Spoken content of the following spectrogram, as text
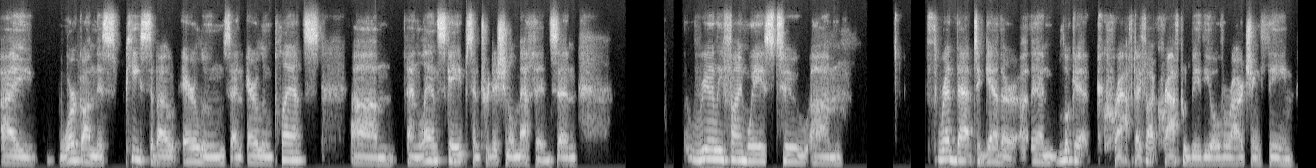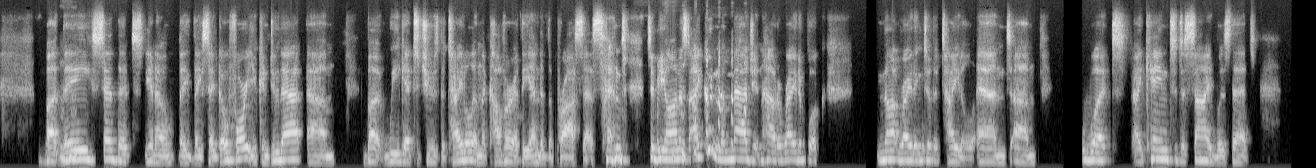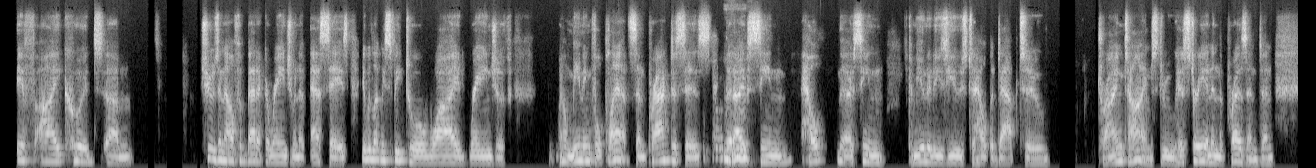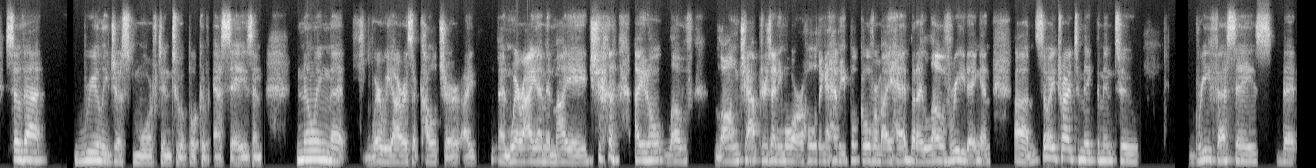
I work on this piece about heirlooms and heirloom plants um, and landscapes and traditional methods and really find ways to um, thread that together uh, and look at craft. I thought craft would be the overarching theme. But mm-hmm. they said that, you know, they, they said, go for it, you can do that. Um, but we get to choose the title and the cover at the end of the process. And to be honest, I couldn't imagine how to write a book not writing to the title. And um, what I came to decide was that if I could um, choose an alphabetic arrangement of essays, it would let me speak to a wide range of well meaningful plants and practices mm-hmm. that I've seen help. That I've seen communities use to help adapt to trying times through history and in the present. And so that really just morphed into a book of essays and knowing that where we are as a culture i and where i am in my age i don't love long chapters anymore or holding a heavy book over my head but i love reading and um, so i tried to make them into brief essays that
